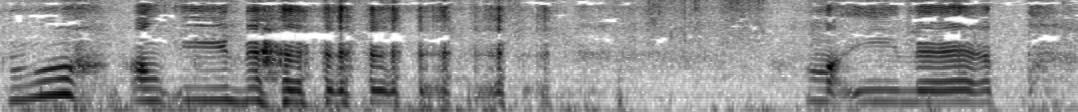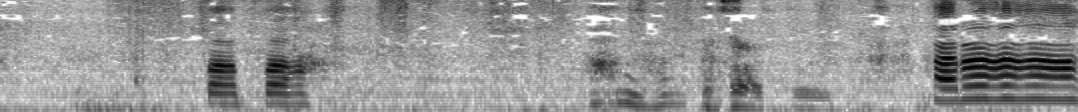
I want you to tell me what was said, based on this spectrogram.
Uh, ang init. Mainit. Papa. なんだそあら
